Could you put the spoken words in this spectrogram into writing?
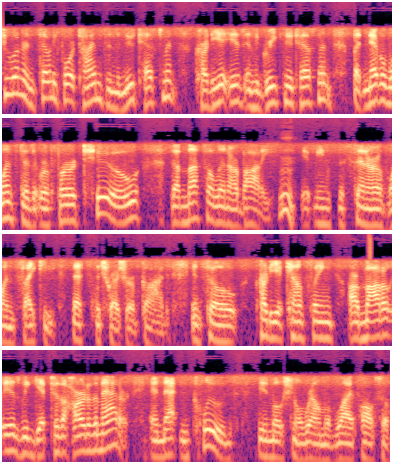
274 times in the New Testament. Kardia is in the Greek New Testament, but never once does it refer to the muscle in our body. Hmm. It means the center of one's psyche. That's the treasure of God. And so, Kardia counseling, our motto is we get to the heart of the matter, and that includes the emotional realm of life also.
